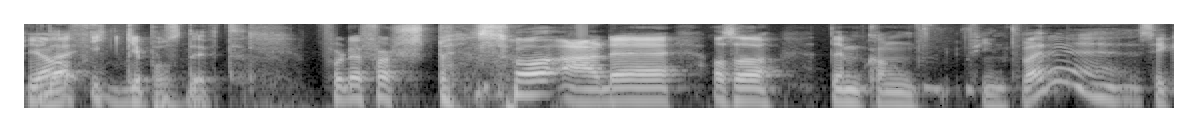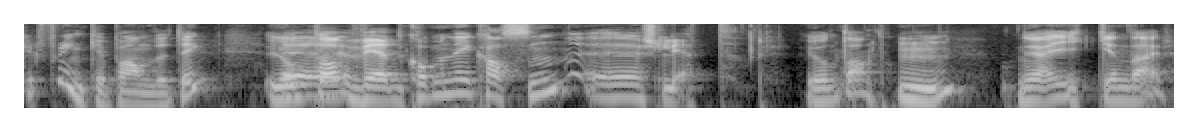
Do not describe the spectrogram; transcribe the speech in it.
Ja, det er ikke positivt. For det første så er det Altså, de kan fint være sikkert flinke på andre ting. Eh, vedkommende i kassen eh, slet. Jontan, Mm. når jeg gikk inn der,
